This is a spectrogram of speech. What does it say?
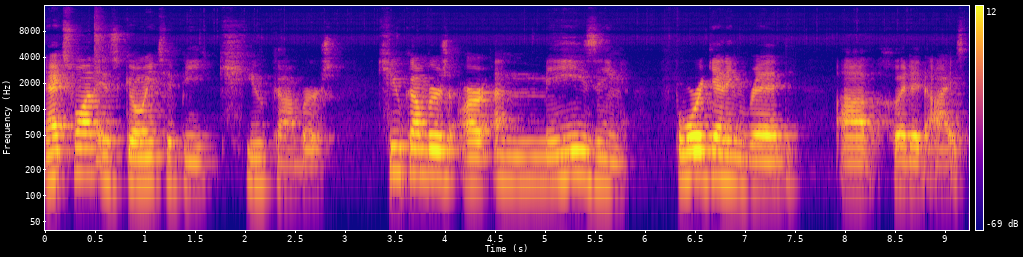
Next one is going to be cucumbers. Cucumbers are amazing for getting rid of hooded eyes.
